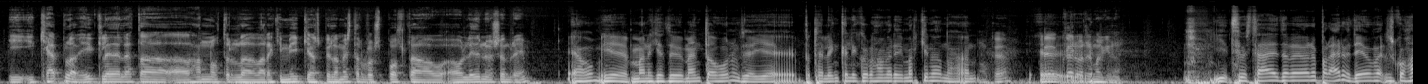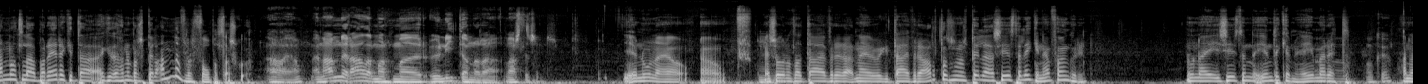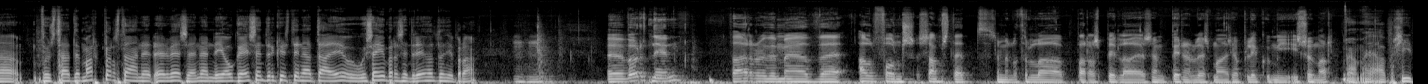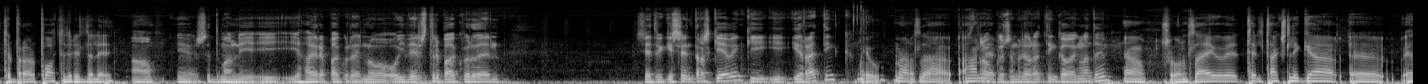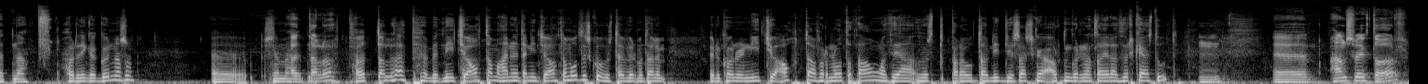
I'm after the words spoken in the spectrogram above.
í, í Keflavík, gleðilegt að, hann náttúrulega var ekki mikið að spila meistarflokksbolta á, á liðinu sömri Já, ég man ekki að þau menda á honum því að ég betal enga líkur að hann verði í markinu þarna en okay. Hver, var í markinu? ég, þú veist það er, það bara erfitt hann verður- sko, hann náttúrulega bara er ekkert að, ekkert, hann er bara að spila annaflöfs fótballta sko. Já, já, en hann er aðalmarkmaður U19 ára landsliðsins Ég er núna, já, já. Mm. En svo er náttúrulega Daði fyrir, nei, það ekki Daði fyrir Ardarsson að spila síðasta leikin, ef fangurinn. Núna í síðustu í undakefni, ég maður rétt. okay. Þannig að, þú veist, þetta er markbara staðan er, er vesen, en já, ok, Sindri Kristín eða Daði, og við segjum bara Sindri, höldum því bara. mm uh, Vörninn, þar erum við með uh, Alfons Samstedt sem er náttúrulega bara að spila sem byrjunarleismadur hjá Blikum í, í sumar. Já, það hlýtur bara potið drillda lið. Já, ég setjum hann í, í, í hægri bakverðin og, og í vinstri bakverðin setjum við ekki Sindra Skeving í, í, í Redding? Jú, maður náttúrulega, hann er, strákur sem er hjá Redding á Englandi. Já, svo náttúrulega eigum við til taks líka, uh, hérna, Hörðinga Gunnarsson, uh, sem er, Höddalöp Höddalöp, með 98, hann er þetta 98 móti, sko, þú veist, við erum að tala um, við erum komin í 98 að fara að nota þá, af því að, þú veist, bara út af 96 árgangurinn alltaf er að þurrkæðast út. mm. uh, Hans Viktor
